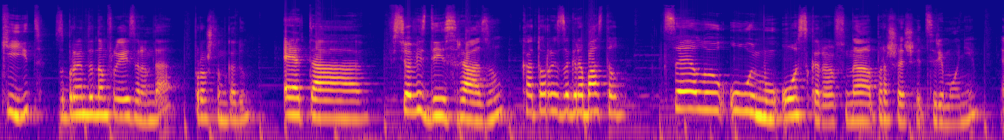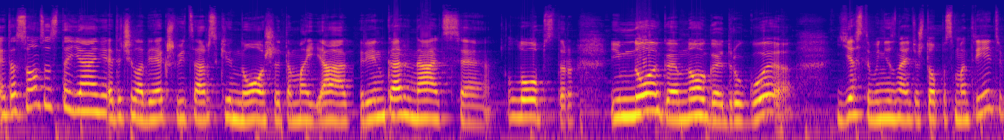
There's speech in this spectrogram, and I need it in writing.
«Кит» с Брэндоном Фрейзером, да, в прошлом году. Это «Все везде и сразу», который загробастал целую уйму Оскаров на прошедшей церемонии. Это солнцестояние, это человек, швейцарский нож, это маяк, реинкарнация, лобстер и многое-многое другое. Если вы не знаете, что посмотреть,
